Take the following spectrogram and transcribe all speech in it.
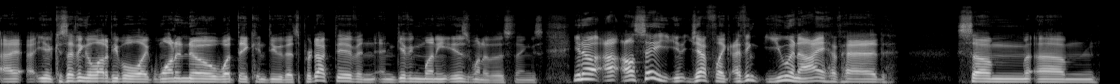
I, you know, because I think a lot of people like want to know what they can do that's productive, and and giving money is one of those things. You know, I, I'll say, you know, Jeff, like I think you and I have had some um,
